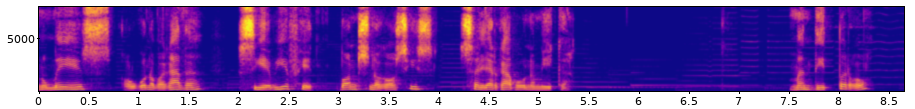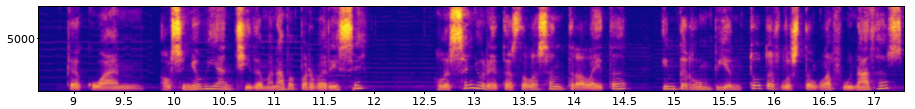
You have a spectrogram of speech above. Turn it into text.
Només, alguna vegada, si havia fet bons negocis, s'allargava una mica. M'han dit, però, que quan el senyor Bianchi demanava per Varese, les senyoretes de la centraleta interrompien totes les telefonades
